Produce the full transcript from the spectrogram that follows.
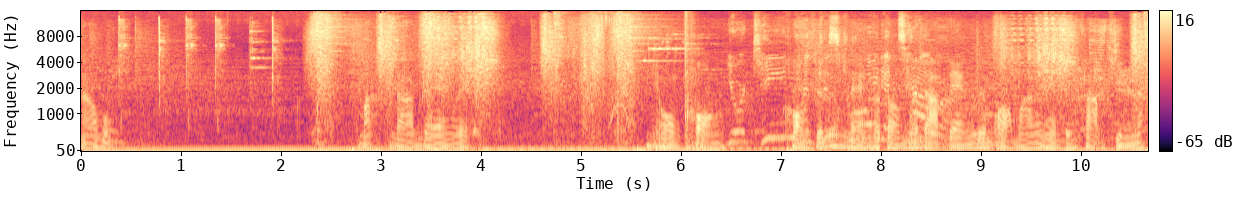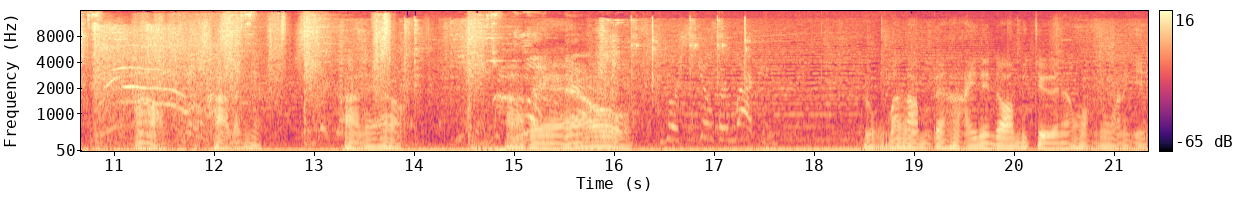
นะครับผมมาดาบแดงเลย นี่ยผมของ Your team ของ has จะเริ่มแรงก็ destroyed ต่อ a เมื่อดาบแด tower! งเริ่มออกมาแล้วผมเป็นสามชิ้นนะอ้าวฆ่าแล้วเนี่ยฆ่าแล้วฆ่าแล้ว Your skills are lacking. หลงมาลำแต่หายในดอมไม่เจอนะผมตรงวันนี้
